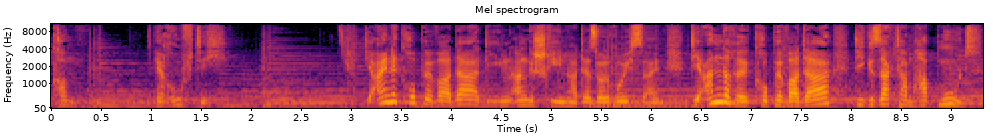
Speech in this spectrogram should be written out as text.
komm, er ruft dich. Die eine Gruppe war da, die ihn angeschrien hat, er soll ruhig sein. Die andere Gruppe war da, die gesagt haben, hab Mut.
